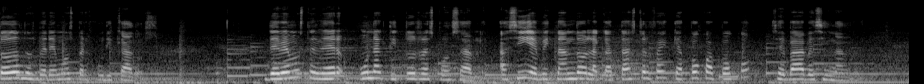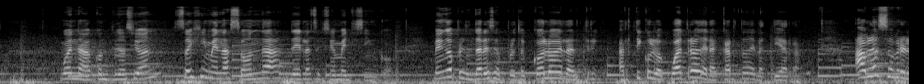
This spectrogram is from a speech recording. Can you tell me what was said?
todos nos veremos perjudicados. Debemos tener una actitud responsable, así evitando la catástrofe que a poco a poco se va avecinando. Bueno, a continuación, soy Jimena Sonda de la sección 25. Vengo a presentarles el protocolo del artículo 4 de la Carta de la Tierra. Habla sobre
